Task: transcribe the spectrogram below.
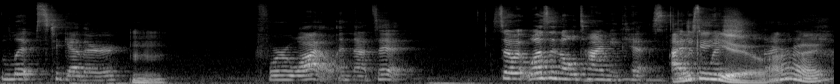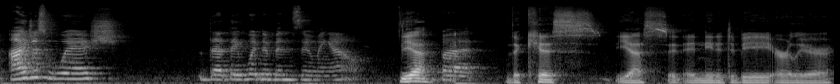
lips together it. hmm for a while, and that's it. So it was an old timey kiss. I Look just at wish. you. I, All right. I just wish that they wouldn't have been zooming out. Yeah. But The kiss. Yes, it, it needed to be earlier.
